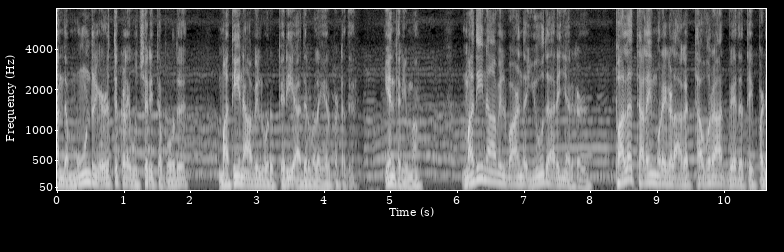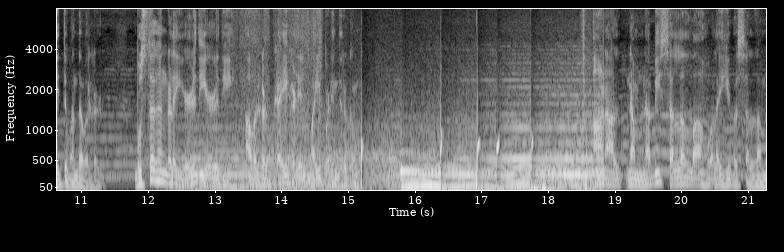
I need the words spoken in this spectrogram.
அந்த மூன்று எழுத்துக்களை உச்சரித்த போது மதீனாவில் ஒரு பெரிய அதிர்வலை ஏற்பட்டது. ஏன் தெரியுமா? மதீனாவில் வாழ்ந்த யூத அறிஞர்கள் பல தலைமுறைகளாக தௌராத் வேதத்தை படித்து வந்தவர்கள். புஸ்தகங்களை எழுதி எழுதி அவர்கள் கைகளில் மை படிந்திருக்கும் ஆனால் நம் நபி சல்லல்லாஹு அலஹி வசல்லம்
